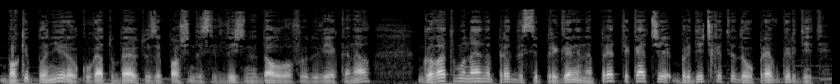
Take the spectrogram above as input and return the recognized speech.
Бог е планирал, когато бебето започне да се движи надолу в родовия канал, главата му най-напред да се прегъне напред, така че брадичката да опре в гърдите.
